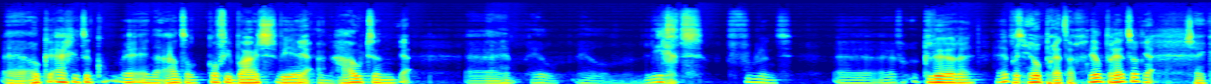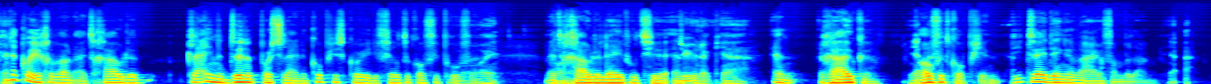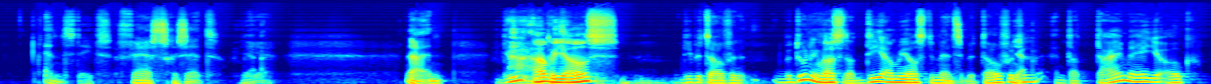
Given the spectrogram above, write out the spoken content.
eh, ook eigenlijk de, eh, in een aantal koffiebars weer een houten, Ja. eh, heel, heel licht voelend eh, kleuren hebt. Heel prettig. Heel prettig. Ja. En Zeker. dan kon je gewoon uit gouden, kleine, dunne porseleinen kopjes kon je die filterkoffie proeven. Mooi. Met een gouden lepeltje en, Tuurlijk, ja. en ruiken Ja. boven het kopje. Die twee dingen waren van belang. Ja. En steeds vers gezet. Ja. weer. Nou, en die Ja, dat- ambiance, die betoverde. De bedoeling was dat die ambiance de mensen betoverde. Ja. En dat daarmee je ook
